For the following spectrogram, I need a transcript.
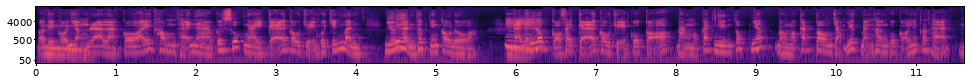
Bởi vì cổ nhận ra là cô ấy không thể nào cứ suốt ngày kể câu chuyện của chính mình dưới hình thức những câu đùa. Đã đến lúc cổ phải kể câu chuyện của cổ bằng một cách nghiêm túc nhất bằng một cách tôn trọng nhất bản thân của cổ nhất có thể. Ừ.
